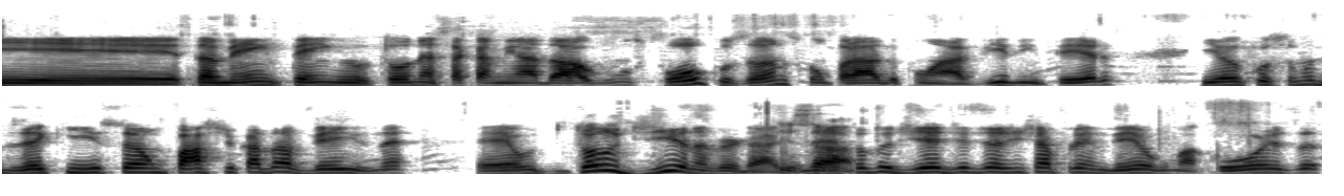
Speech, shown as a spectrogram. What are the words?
e também tenho, tô nessa caminhada há alguns poucos anos comparado com a vida inteira. E eu costumo dizer que isso é um passo de cada vez, né? É, todo dia, na verdade, né? Todo dia é dia de a gente aprender alguma coisa.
